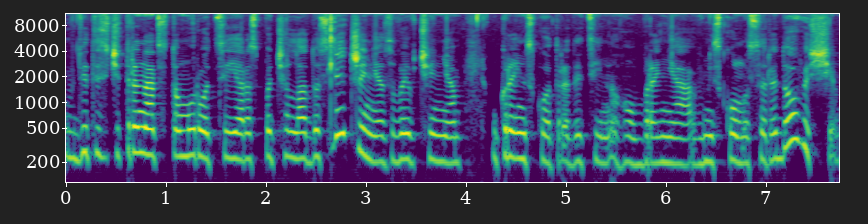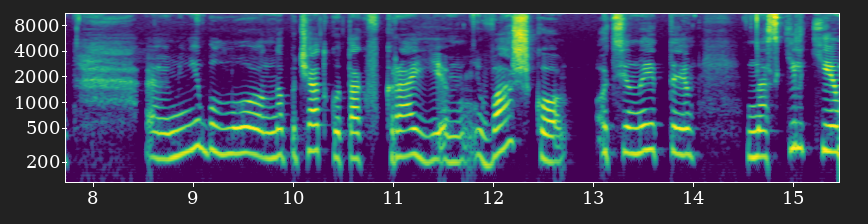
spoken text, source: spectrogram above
в 2013 році я розпочала дослідження з вивчення українського традиційного вбрання в міському середовищі, е, мені було на початку так вкрай ем, важко оцінити. Наскільки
